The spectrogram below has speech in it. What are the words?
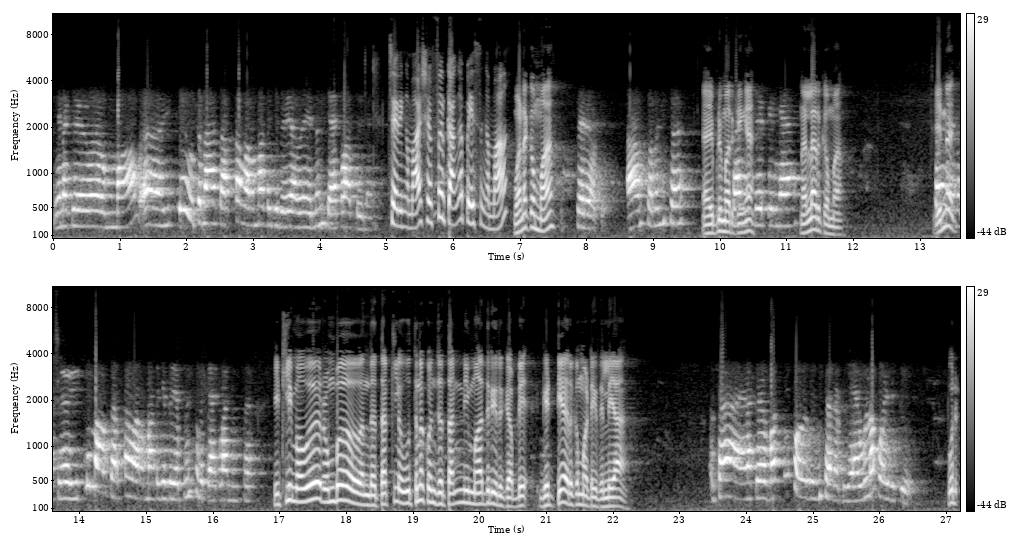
எனக்கு மாவு இட்லி ஊத்துனா கரெக்டா வரமாட்டேங்குது. அது என்னன்னு கேட்கலாம் அப்படின்னு. சரிங்கம்மா. ஷெஃப் இருக்காங்க. பேசுங்கம்மா. வணக்கம்மா. சரி ஓகே ஆ சொல்லுங்க சார் அஹ் எப்படிம்மா இருக்கீங்க? நல்லா இருக்கம்மா. என்ன? எனக்கு இட்லி மாவு கரெக்டா வர மாட்டேங்குது எப்படின்னு சொல்லி கேட்கலாங்க சார் இட்லி மாவு ரொம்ப அந்த தட்டுல ஊத்துனா கொஞ்சம் தண்ணி மாதிரி இருக்கு. அப்படியே கெட்டியா இருக்க மாட்டேங்குது இல்லையா? சார் எனக்கு வத்தி போகுதுங்க சார் அப்படியே. உள்ள போயிடுச்சு. புரி-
